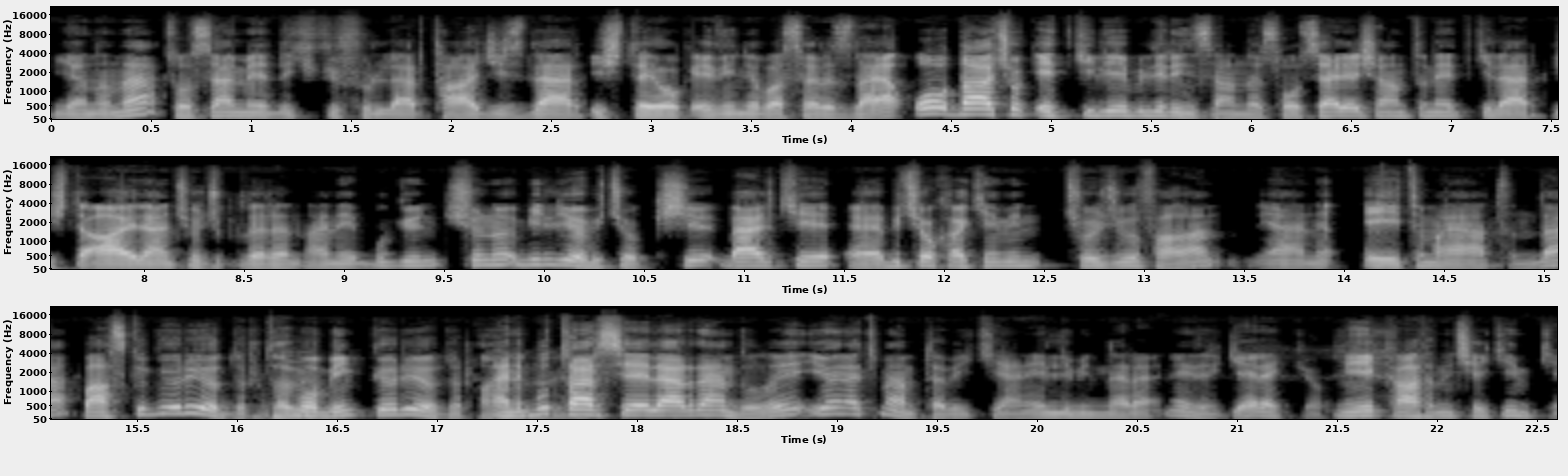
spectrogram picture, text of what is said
yanına sosyal medyadaki küfürler, tacizler, işte yok evini basarız da. Ya o daha çok etkileyebilir insanları. Sosyal yaşantını etkiler. İşte ailen, çocukların. Hani bugün şunu biliyor birçok kişi. Belki e, birçok hakemin çocuğu falan yani eğitim hayatında baskı görüyordur. Tabii. Mobbing görüyordur. Aynen hani bu öyle. tarz şeylerden dolayı yönetmem tabii ki yani 50 bin lira nedir gerek yok. Niye kahrını çekeyim ki?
